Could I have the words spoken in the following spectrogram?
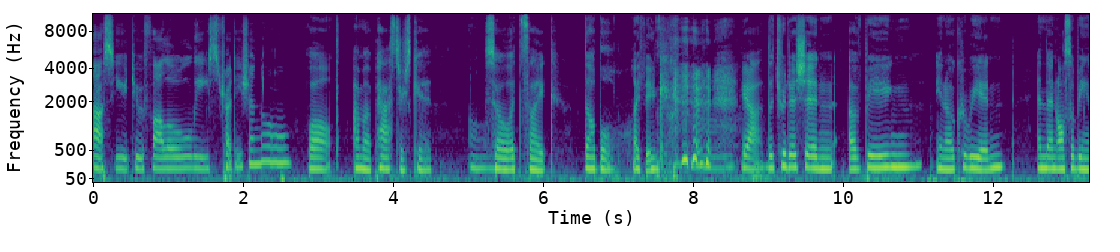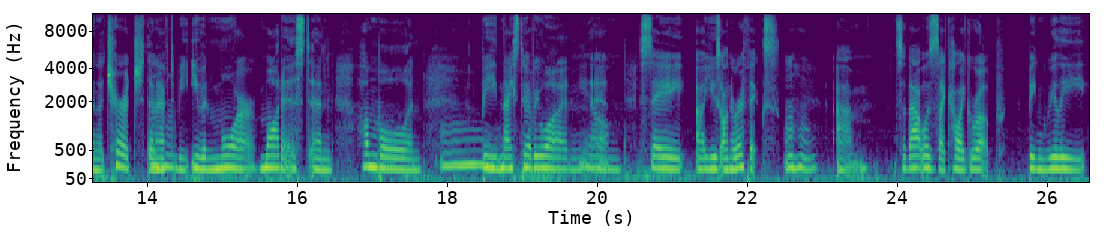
ask you to follow these traditional? Well, I'm a pastor's kid. Oh. So it's like double, I think. yeah, the tradition of being, you know, Korean and then also being in the church, then I have to Mhm. be even more modest and humble and be Mm. nice to everyone Yeah. and say, uh, use honorifics. Mhm. Um, so that was like how I grew up, being really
